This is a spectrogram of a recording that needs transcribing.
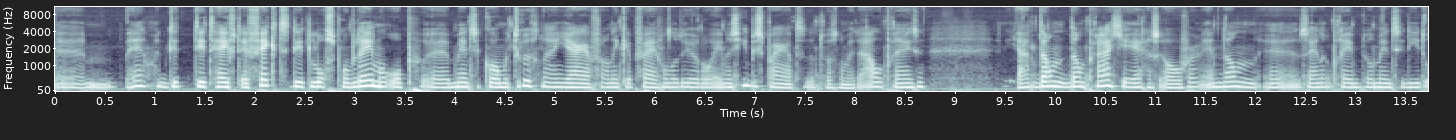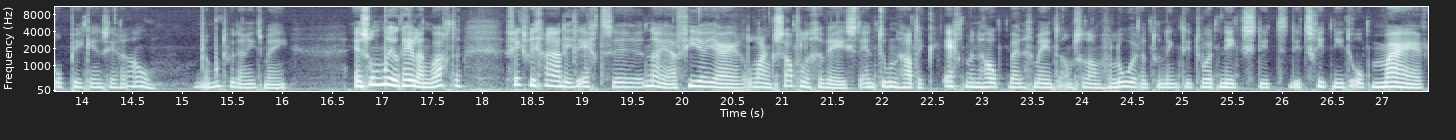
Um, hè, dit, dit heeft effect, dit lost problemen op. Uh, mensen komen terug na een jaar van ik heb 500 euro energie bespaard. Dat was nog met de oude prijzen. Ja, dan, dan praat je ergens over. En dan zijn er op een gegeven moment wel mensen die het oppikken en zeggen... oh, dan moeten we daar iets mee. En soms moet je ook heel lang wachten. Fixbrigade is echt, uh, nou ja, vier jaar lang sappelen geweest. En toen had ik echt mijn hoop bij de gemeente Amsterdam verloren. Toen ik, dit wordt niks, dit, dit schiet niet op. Maar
